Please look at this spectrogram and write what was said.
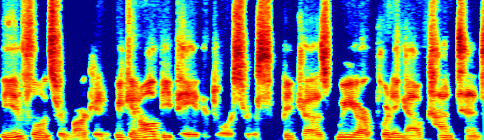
the influencer market, we can all be paid endorsers because we are putting out content,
